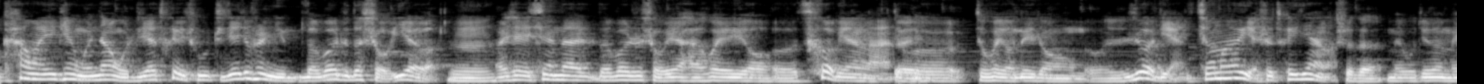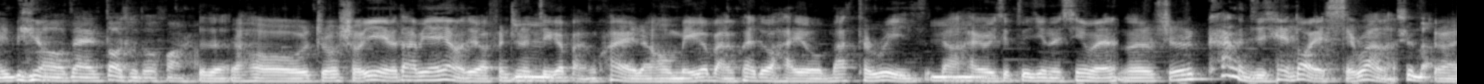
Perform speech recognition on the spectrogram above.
看完一篇文章，我直接退出，直接就是你 The Verge 的首页了。嗯，而且现在 The Verge 首页还会有呃侧边栏，对，就会有那种呃热点，相当于也是推荐了。是的，没，我觉得没必要在到处都放上。是的，然后主要首页有大变样，对吧？分成几个板块，然后每个板块都还有 Master Reads，然后还有一些最近的新闻。那其实看了几天倒也习惯了，是的，对吧？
